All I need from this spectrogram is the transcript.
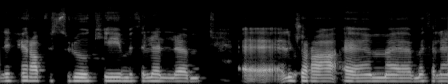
الانحراف السلوكي مثل الجرائم مثلا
